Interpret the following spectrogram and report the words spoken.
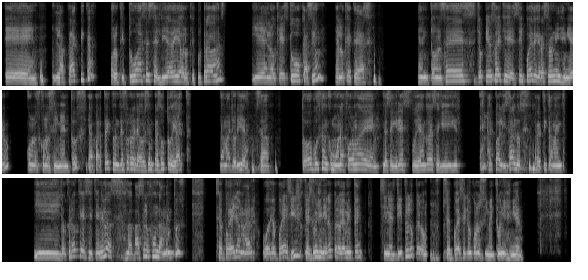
eh, la práctica o lo que tú haces el día a día o lo que tú trabajas y en lo que es tu vocación es lo que te hace. Entonces, yo pienso que sí puedes llegar a ser un ingeniero con los conocimientos y aparte de que un desarrollador siempre es autodidacta, la mayoría. O sea, todos buscan como una forma de, de seguir estudiando, de seguir actualizándose prácticamente. Y yo creo que si tiene las, las bases los fundamentos, se puede llamar o se puede decir que es un ingeniero, pero obviamente sin el título, pero se puede decir un conocimiento de un ingeniero.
